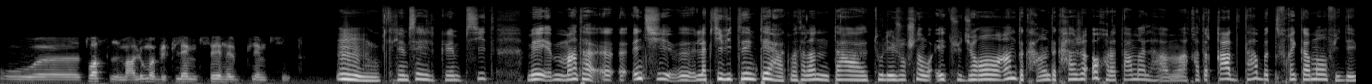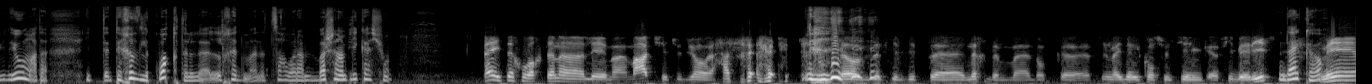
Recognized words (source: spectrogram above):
وتوصل المعلومة بالكلام ساهل بكلام بسيط. كلام ساهل كلام بسيط. mais معناتها انت l'activité نتاعك مثلا نتاع tous les jours شنو؟ étudiant عندك عندك حاجة أخرى تعملها خاطر قاعد تهبط fréquemment في des vidéos معناتها تاخذ لك وقت الخدمة نتصور برشا implication أي تاخذ وقت أنا ليه ما عادش étudiant حسب بدات كي بديت نخدم donc في الميدان consulting في باريس. d'accord mais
